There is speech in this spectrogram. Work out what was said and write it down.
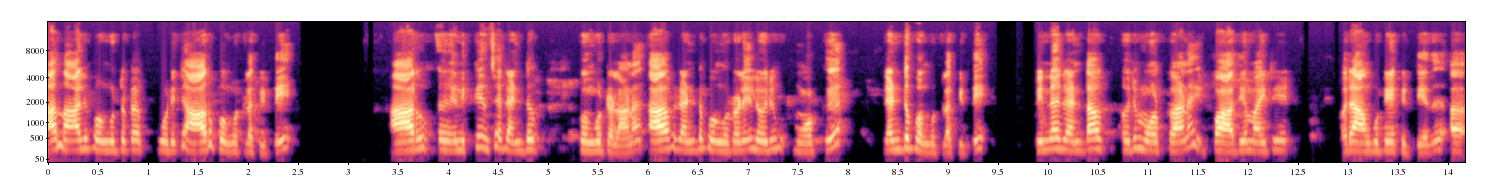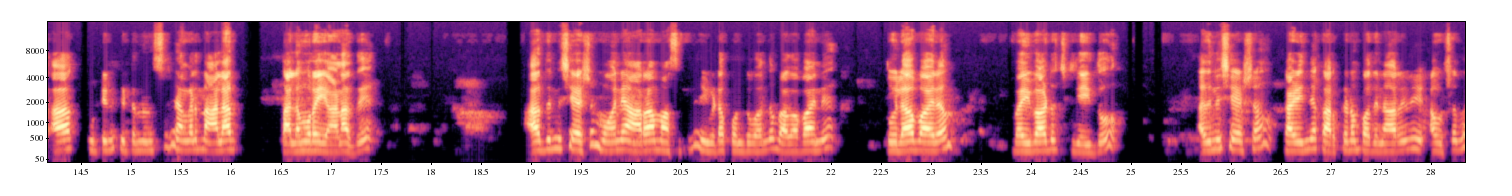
ആ നാല് പെൺകുട്ടികൾ കൂടിയിട്ട് ആറ് പെൺകുട്ടികളെ കിട്ടി. ആറ് എനിക്ക് വെച്ചാൽ രണ്ട് പെൺകുട്ടികളാണ്. ആ രണ്ട് പെൺകുട്ടികളിൽ ഒരു മോൾക്ക് രണ്ട് പെൺകുട്ടികളെ കിട്ടി. പിന്നെ രണ്ടാം ഒരു മോൾക്കാണ് ഇപ്പോൾ ആദ്യമായിട്ട് ഒരു ആൺകുട്ടിയെ കിട്ടിയത്. ആ- കുട്ടീനെ കിട്ടുന്നത് ഞങ്ങൾ നാലാം തലമുറയാണ് അത്. അതിനുശേഷം മോനെ ആറാം മാസത്തിൽ ഇവിടെ കൊണ്ടുവന്ന് ഭഗവാന് തുലാഭാരം വഴിപാട് ചെയ്തു. അതിനുശേഷം കഴിഞ്ഞ കർക്കിടം പതിനാറിന് ഔഷധ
